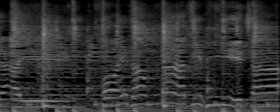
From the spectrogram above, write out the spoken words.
ใจคอยทำหน้าที่พี่ชาย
